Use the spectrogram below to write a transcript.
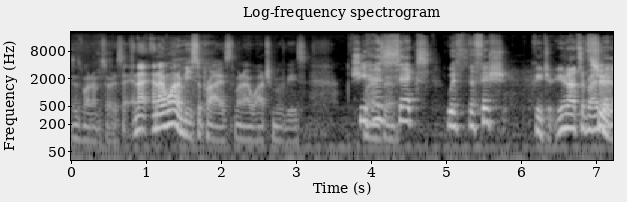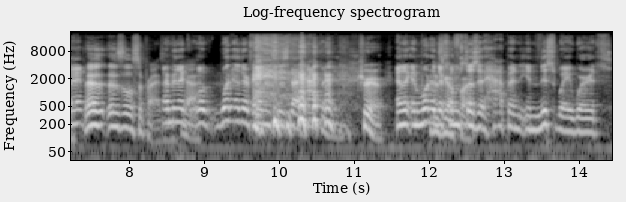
is what I'm sort of saying. And I and I want to be surprised when I watch movies. She has sex with the fish creature. You're not surprised by that? That, was a little surprising. I mean, like, yeah. look, what other films does that happen? in? True. And like, and what Let's other films does it. happen in this way, where it's,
